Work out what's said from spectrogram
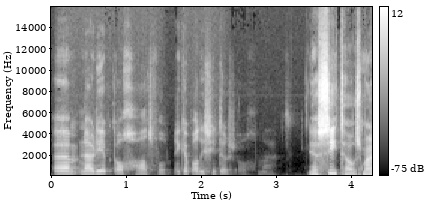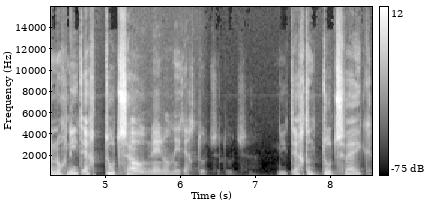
Ehm, nou, die heb ik al gehad. Ik heb al die CITO's al gemaakt. Ja, CITO's, maar nog niet echt toetsen. Oh, nee, nog niet echt toetsen. Niet echt een toetsweek.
